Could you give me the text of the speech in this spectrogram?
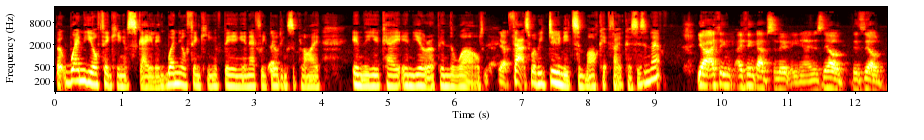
But when you're thinking of scaling, when you're thinking of being in every yeah. building supply in the UK, in Europe, in the world, yeah. that's where we do need some market focus, isn't it? Yeah, I think I think absolutely. You know, there's the old there's the old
